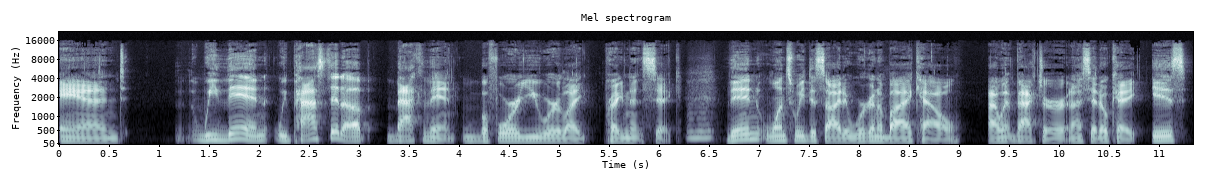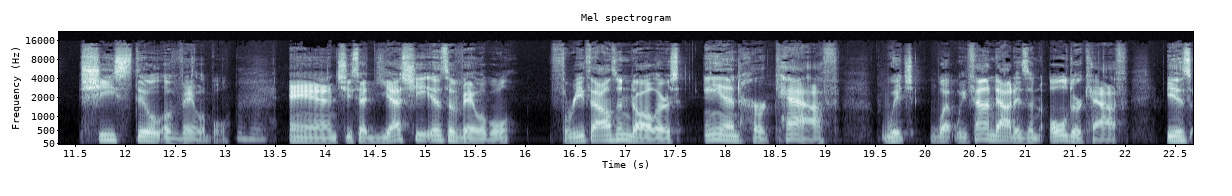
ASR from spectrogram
and we then we passed it up back then before you were like pregnant sick. Then once we decided we're gonna buy a cow, I went back to her and I said, "Okay, is she still available?" Mm-hmm. And she said, "Yes, she is available. Three thousand dollars, and her calf." which what we found out is an older calf is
